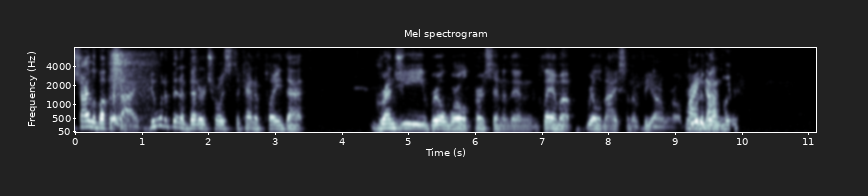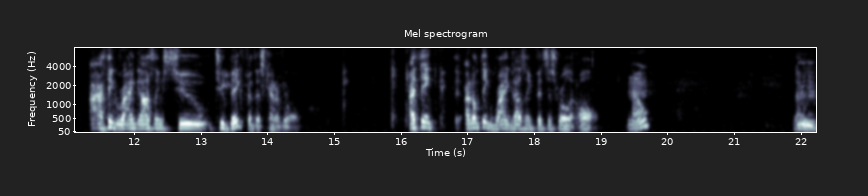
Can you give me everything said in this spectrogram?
Shia LaBeouf aside, who would have been a better choice to kind of play that grungy real world person and then glam up real nice in the VR world? Ryan would have been- Gosling. I think Ryan Gosling's too too big for this kind of role. I think I don't think Ryan Gosling fits this role at all. No, Hmm.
